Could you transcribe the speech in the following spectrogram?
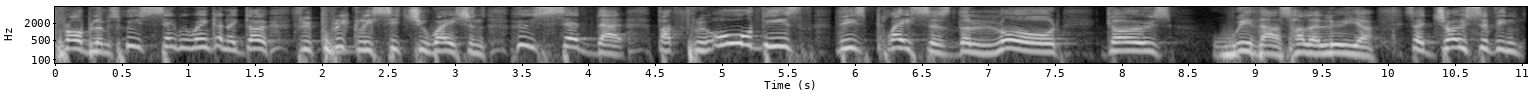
problems? Who said we weren't going to go through prickly situations? Who said that? But through all these, these places, the Lord goes with us. Hallelujah. So Joseph in,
